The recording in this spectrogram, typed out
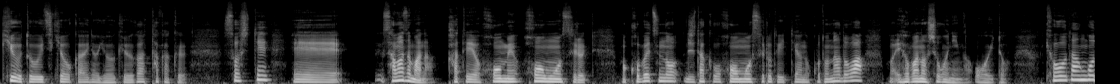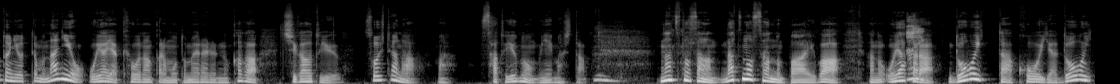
旧統一教会の要求が高く、そして、えー様々な家庭を訪問訪問する、まあ個別の自宅を訪問するといったようなことなどは、まあエホバの証人が多いと。教団ごとによっても何を親や教団から求められるのかが違うという、そうしたような、まあ、差というのも見えました。うん夏野さん、夏野さんの場合は、あの、親からどういった行為やどういっ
